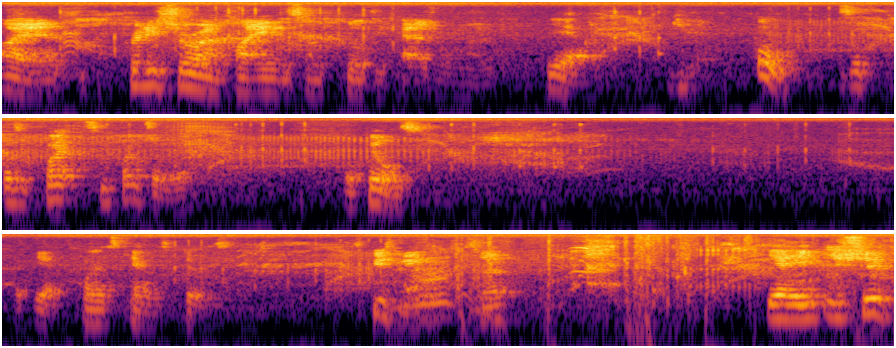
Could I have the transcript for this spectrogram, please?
Oh yeah, pretty sure I'm playing in some filthy casual mode. Yeah. Oh, there's a, there's a plant, some plants over there. Or pills. Yeah, plants count as pills. Excuse me, sir. Yeah, you, you should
